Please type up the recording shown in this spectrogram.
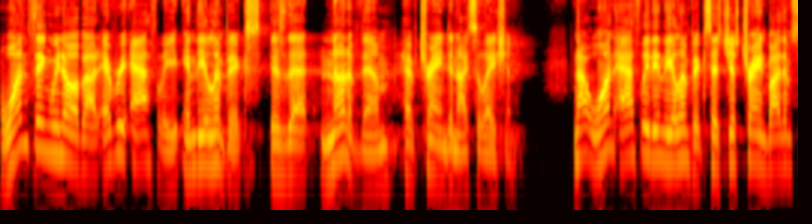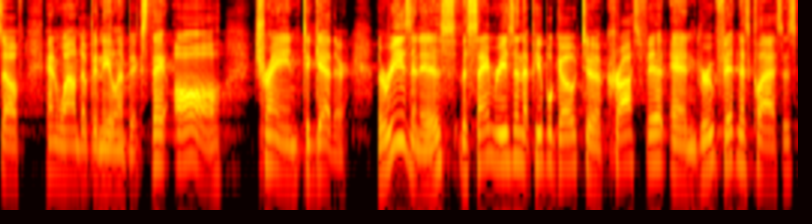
One thing we know about every athlete in the Olympics is that none of them have trained in isolation. Not one athlete in the Olympics has just trained by themselves and wound up in the Olympics. They all train together. The reason is the same reason that people go to CrossFit and group fitness classes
